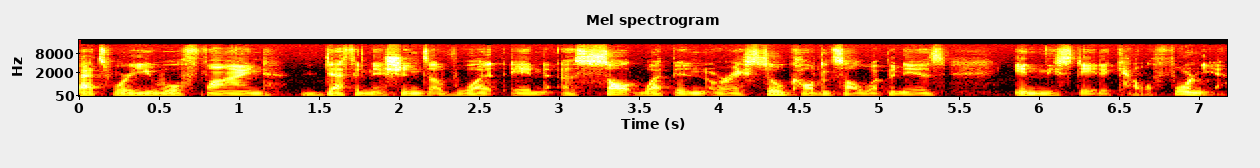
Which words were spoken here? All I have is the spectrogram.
that's where you will find definitions of what an assault weapon or a so called assault weapon is in the state of California.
